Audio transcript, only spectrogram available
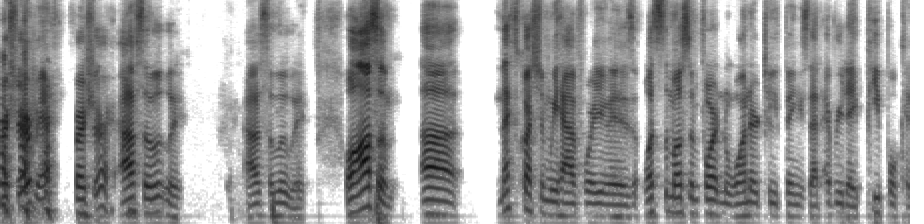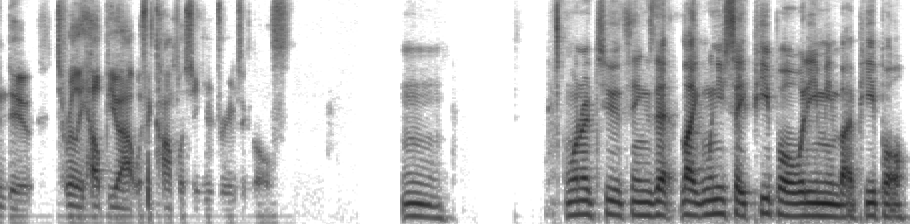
for sure, man. For sure. Absolutely. Absolutely. Well, awesome. Uh, next question we have for you is what's the most important one or two things that everyday people can do to really help you out with accomplishing your dreams and goals? Mm. One or two things that, like, when you say people, what do you mean by people?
